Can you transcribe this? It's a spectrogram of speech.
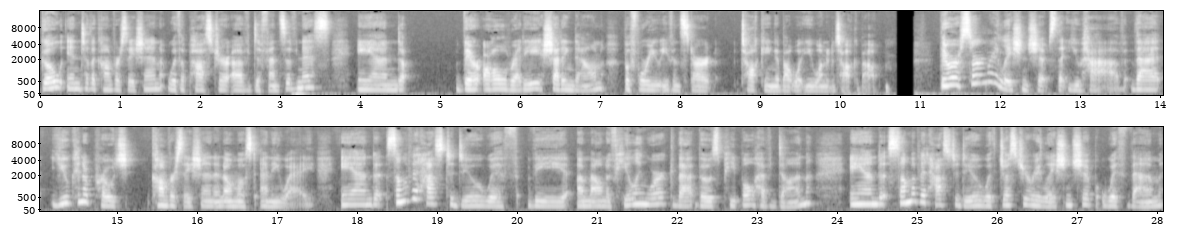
go into the conversation with a posture of defensiveness and they're already shutting down before you even start talking about what you wanted to talk about. There are certain relationships that you have that you can approach conversation in almost any way. And some of it has to do with the amount of healing work that those people have done. And some of it has to do with just your relationship with them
